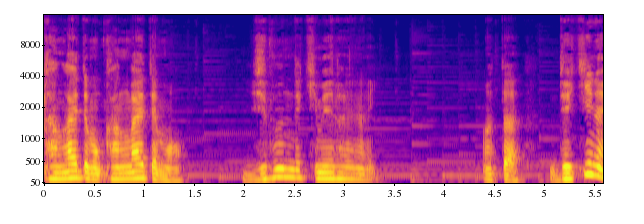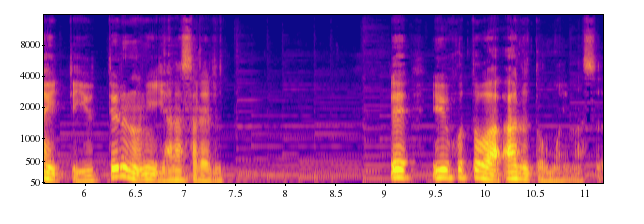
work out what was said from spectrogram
考えても考えても自分で決められない。また、できないって言ってるのにやらされる。っていうことはあると思います。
